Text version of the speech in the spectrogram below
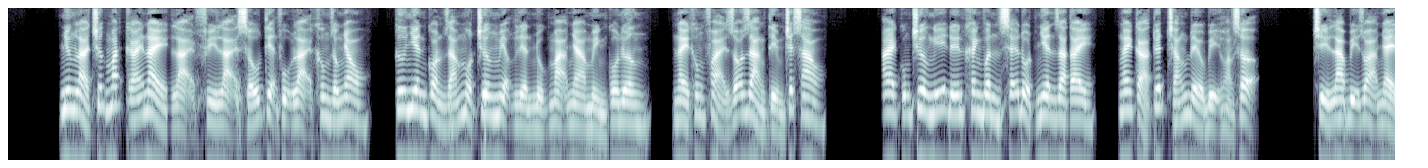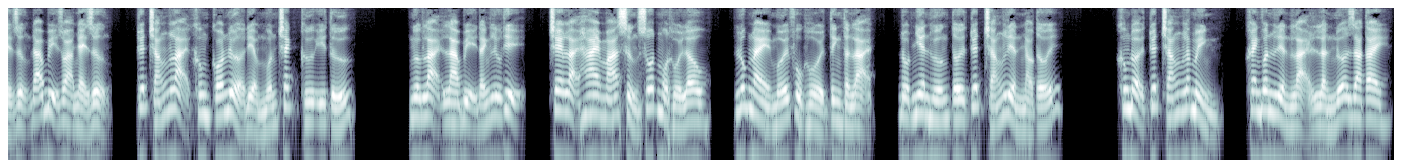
Nhưng là trước mắt cái này lại phì lại xấu tiện phụ lại không giống nhau, cư nhiên còn dám một trương miệng liền nhục mạ nhà mình cô nương, này không phải rõ ràng tìm chết sao. Ai cũng chưa nghĩ đến Khanh Vân sẽ đột nhiên ra tay, ngay cả tuyết trắng đều bị hoảng sợ. Chỉ là bị dọa nhảy dựng đã bị dọa nhảy dựng, tuyết trắng lại không có nửa điểm muốn trách cứ ý tứ. Ngược lại là bị đánh lưu thị, che lại hai má sửng sốt một hồi lâu, lúc này mới phục hồi tinh thần lại, đột nhiên hướng tới tuyết trắng liền nhào tới. Không đợi tuyết trắng lấp mình, Khanh Vân liền lại lần nữa ra tay.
